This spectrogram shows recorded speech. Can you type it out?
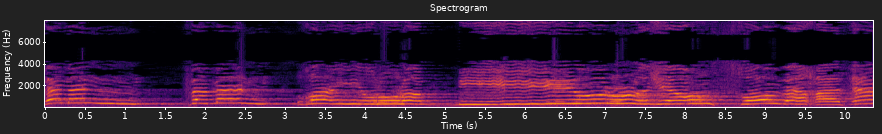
فمن فمن غير ربي يرجع الصبح ثانيا.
